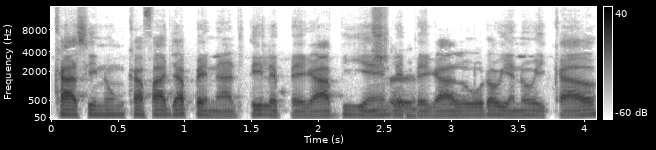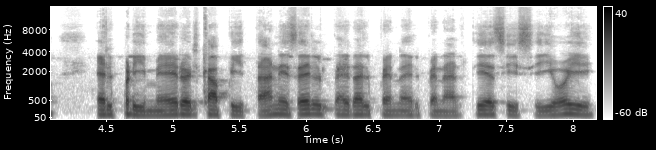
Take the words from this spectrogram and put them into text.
casi nunca falla penalti, le pega bien, le Sí. pega duro, bien ubicado. El primero, el capitán, ese era el, pena- el penalti decisivo y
